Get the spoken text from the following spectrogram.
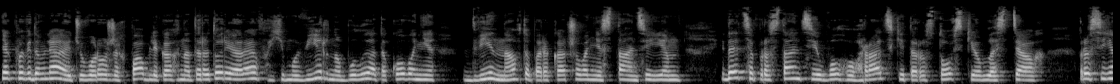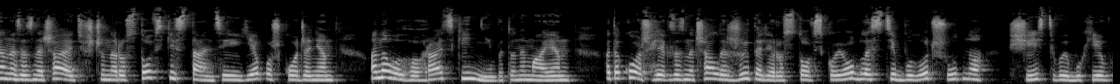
Як повідомляють у ворожих пабліках, на території РФ ймовірно були атаковані дві нафтоперекачувальні станції. Йдеться про станції у Волгоградській та Ростовській областях. Росіяни зазначають, що на ростовській станції є пошкодження, а на Волгоградській нібито немає. А також, як зазначали жителі Ростовської області, було чутно шість вибухів.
